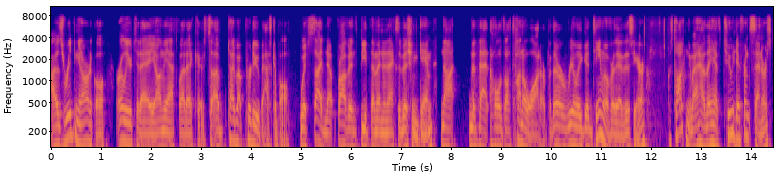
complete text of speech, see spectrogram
I was reading an article earlier today on the Athletic uh, talking about Purdue basketball. Which, side note, Providence beat them in an exhibition game. Not that that holds a ton of water, but they're a really good team over there this year. I Was talking about how they have two different centers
